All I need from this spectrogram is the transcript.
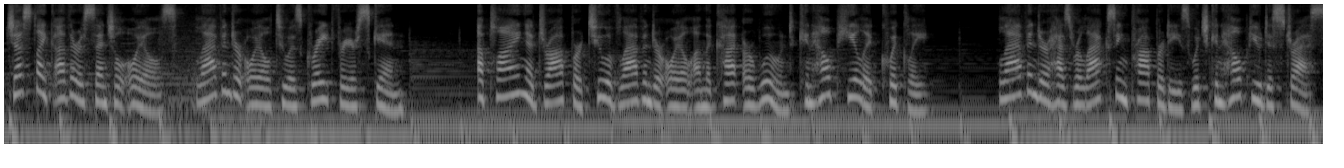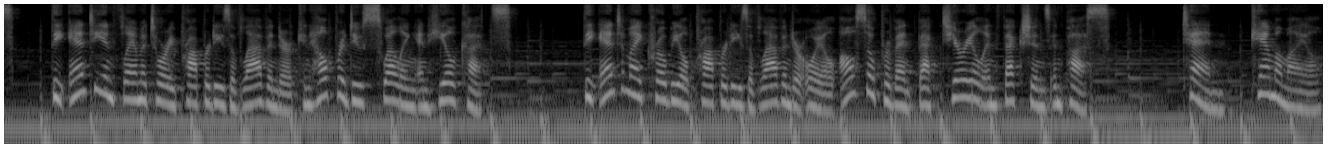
Just like other essential oils, lavender oil too is great for your skin. Applying a drop or two of lavender oil on the cut or wound can help heal it quickly. Lavender has relaxing properties which can help you distress. The anti-inflammatory properties of lavender can help reduce swelling and heal cuts. The antimicrobial properties of lavender oil also prevent bacterial infections and pus. 10. Chamomile.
